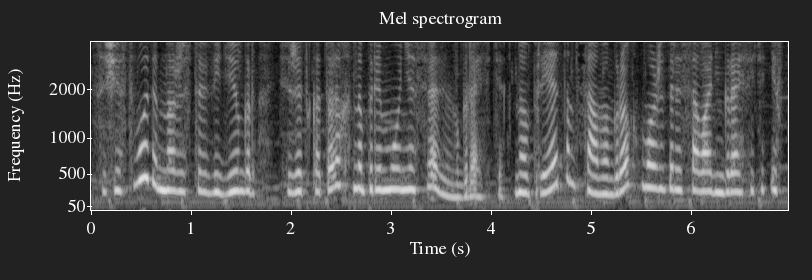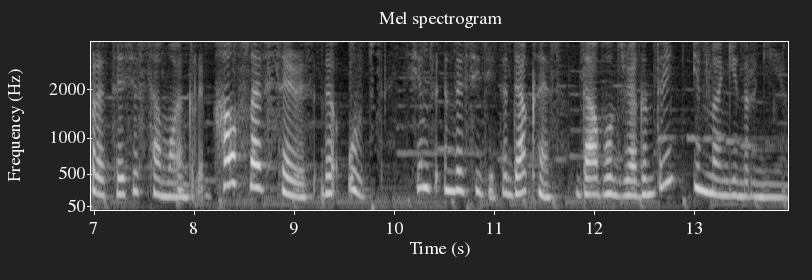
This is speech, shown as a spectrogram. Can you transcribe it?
Существует и множество видеоигр, сюжет которых напрямую не связан с граффити, но при этом сам игрок может рисовать граффити и в процессе самой игры. Half-Life Series, The Urbs, Sims in the City, The Darkness, Double Dragon 3 и многие другие.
